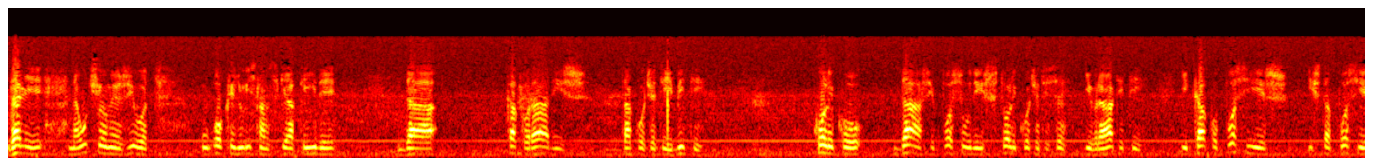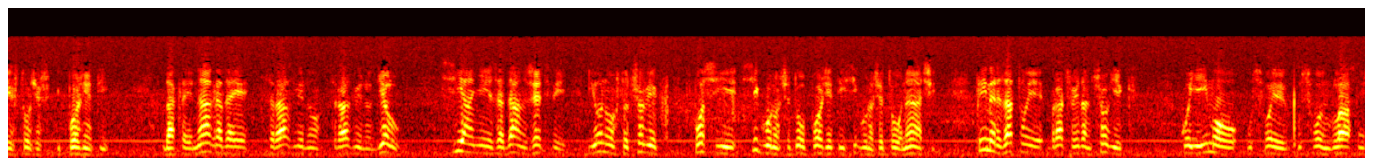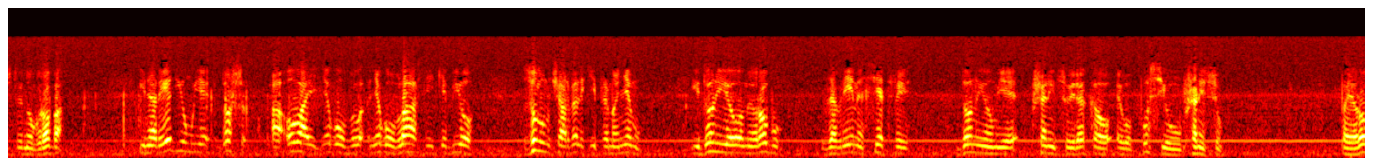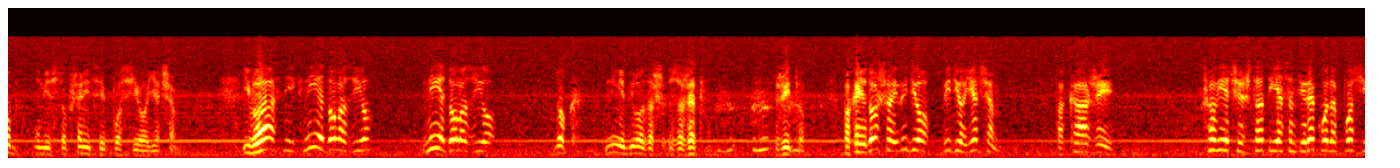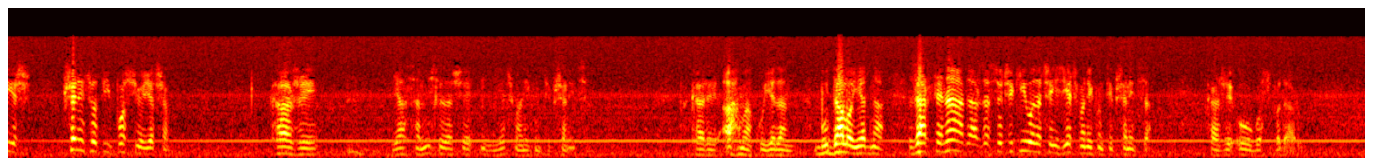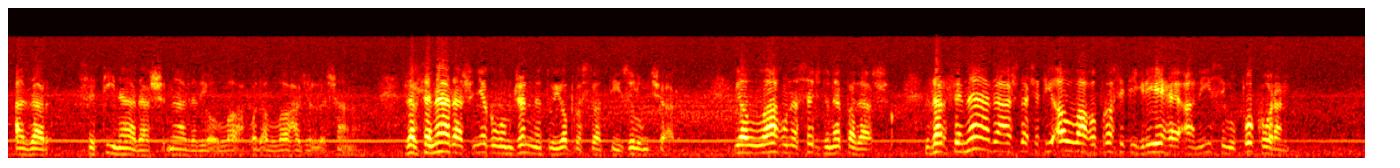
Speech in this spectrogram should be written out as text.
Dalje, naučio me život u okrilju islamske akide da kako radiš, tako će ti biti. Koliko daš i posudiš, toliko će ti se i vratiti. I kako posiješ i šta posiješ, to ćeš i požnjeti. Dakle, nagrada je srazmjerno, srazmjerno djelu. Sijanje je za dan žetve i ono što čovjek posije, sigurno će to požnjeti i sigurno će to naći. Primjer zato je, braćo, jedan čovjek koji je imao u, svoje, u svojom vlasništvu jednog roba i naredio mu je došao, a ovaj njegov, njegov vlasnik je bio zulumčar veliki prema njemu i donio ovome robu za vrijeme sjetve. Donio mi je pšenicu i rekao evo posio ovu pšenicu. Pa je rob umjesto pšenice posio ječam. I vlasnik nije dolazio nije dolazio dok nije bilo za, za žetvu žito. Pa kad je došao i vidio vidio ječam pa kaže čovječe šta ti ja sam ti rekao da posiješ pšenicu ti posio ječam. Kaže ja sam mislio da će i ječma niknuti pšenica kaže ahmaku jedan budalo jedna zar se nadaš da se očekivo da će iz ječma niknuti pšenica? Kaže o gospodaru a zar se ti nadaš nagradi Allah od Allaha Đalešanu zar se nadaš njegovom džennetu i oprostu ti zulumčar i Allahu na seđdu ne padaš. Zar se nadaš da će ti Allah oprostiti grijehe a nisi mu pokoran?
